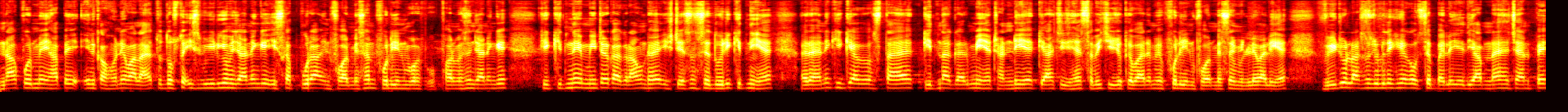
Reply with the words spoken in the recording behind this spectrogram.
नागपुर में यहाँ पर इनका होने वाला है। तो दोस्तों, इस वीडियो में जानेंगे, इसका पूरा इन्फॉर्मेशन, फुल इन्फॉर्मेशन जानेंगे कि कितने मीटर का ग्राउंड है, स्टेशन से दूरी कितनी है, रहने की क्या व्यवस्था है, कितना गर्मी है, ठंडी है, क्या चीज़ है, सभी चीज़ों के बारे में फुल इन्फॉर्मेशन मिलने वाली है। वीडियो लास्ट से जुड़ देखिएगा, उससे पहले यदि आप नए हैं चैनल पे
